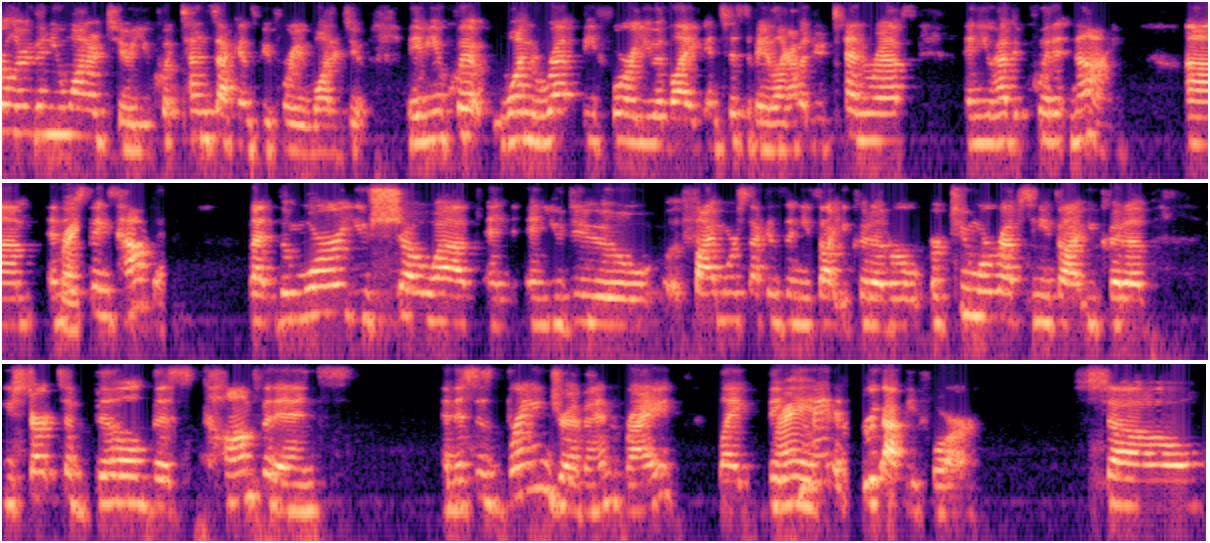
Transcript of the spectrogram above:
earlier than you wanted to. You quit 10 seconds before you wanted to. Maybe you quit one rep before you had like anticipated, like I'm gonna do 10 reps and you had to quit at nine. Um, and Right. those things happen. But the more you show up and, and you do five more seconds than you thought you could have, or, or two more reps than you thought you could have, you start to build this confidence. And this is brain driven, right? Like that Right. you made it through that before. So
